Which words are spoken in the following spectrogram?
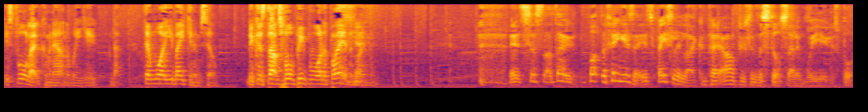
Is Fallout coming out on the Wii U? No. Then why are you making them still? Because that's what people want to play at the Yeah. moment. It's just I don't. But the thing is, it's basically like compare. Obviously, they're still selling Wii U's, but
